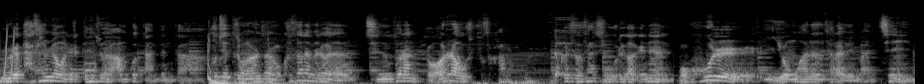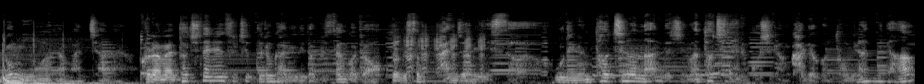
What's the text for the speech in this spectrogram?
우리가 다 설명을 이렇게 해줘요 아무것도 안 된다. 굳이 들어가는 사람은 그 사람이랑 그냥 진솔한 대화를 하고 싶어서 가는 거예요 그래서 사실 우리 가게는 뭐 홀 이용하는 사람이 많지 룸 이용하는 사람 많지 않아요. 그러면 터치되는 술집들은 가격이 더 비싼 거죠. 여기서 반전이 있어요. 우리는 터치는 안 되지만 터치되는 곳이랑 가격은 동일합니다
